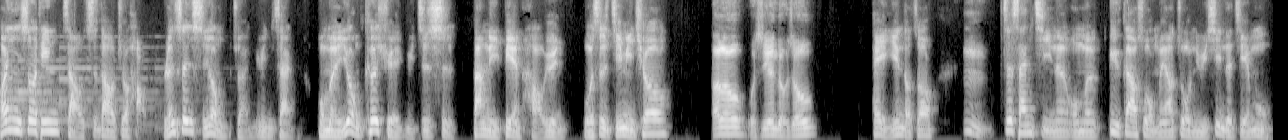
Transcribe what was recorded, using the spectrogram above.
欢迎收听，早知道就好，人生实用转运站。我们用科学与知识帮你变好运。我是吉米秋，Hello，我是烟斗周。嘿，烟斗周，嗯，这三集呢，我们预告说我们要做女性的节目。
